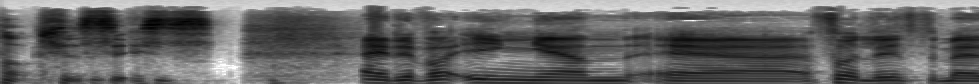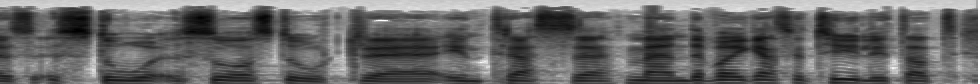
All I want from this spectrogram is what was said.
ja precis. Nej det var ingen, eh, följde inte med stor, så stort eh, intresse. Men det var ju ganska tydligt att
